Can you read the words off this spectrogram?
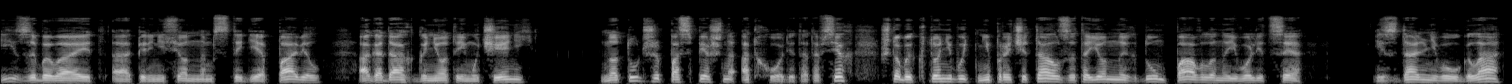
и забывает о перенесенном стыде Павел, о годах гнета и мучений, но тут же поспешно отходит ото всех, чтобы кто-нибудь не прочитал затаенных дум Павла на его лице, из дальнего угла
